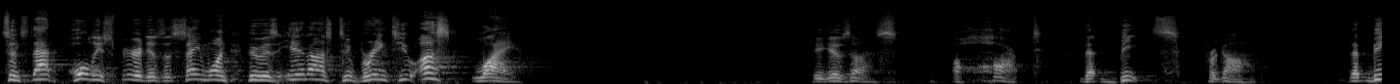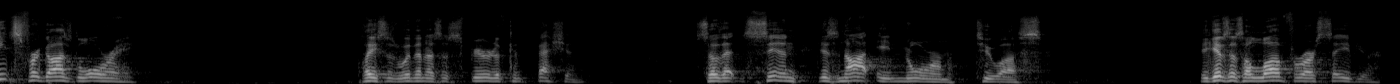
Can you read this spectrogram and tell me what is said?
Since that Holy Spirit is the same one who is in us to bring to us life, he gives us a heart that beats for God, that beats for God's glory, places within us a spirit of confession so that sin is not a norm to us. He gives us a love for our Savior.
